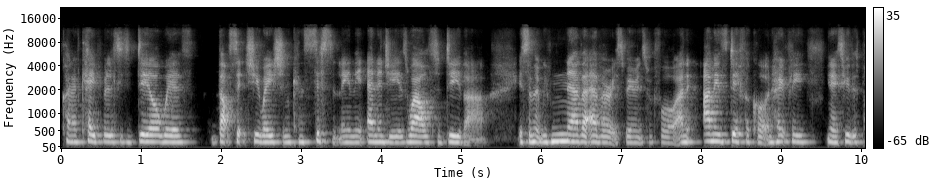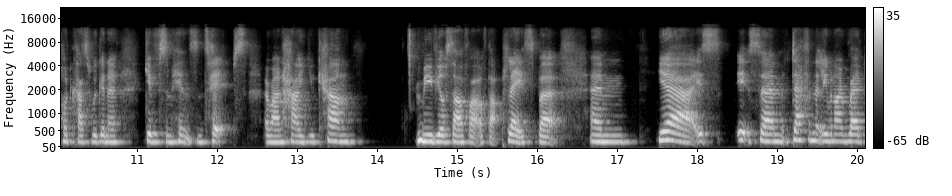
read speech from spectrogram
kind of capability to deal with that situation consistently and the energy as well to do that is something we've never ever experienced before. And and is difficult. And hopefully you know through this podcast we're going to give some hints and tips around how you can move yourself out of that place. But um yeah it's it's um definitely when i read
